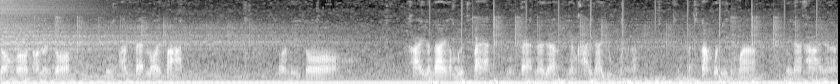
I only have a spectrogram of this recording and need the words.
จองก็ตอนนั้นก็ 1,800 บาท ตอนนี้ก็ขายกันได้ครับหมื่นแปดหมื่นแปดน่าจะยังขายได้อยู่นะครับต่ำกว่านี้ผมว่าไม่น่าขายนะครับ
